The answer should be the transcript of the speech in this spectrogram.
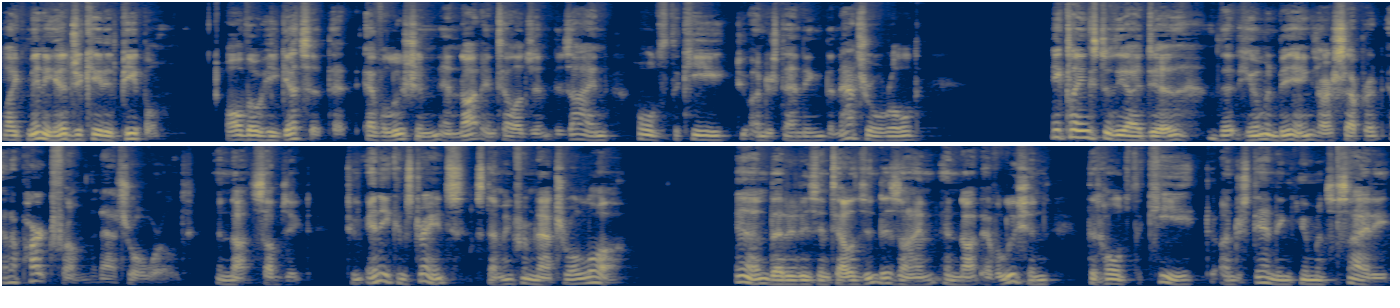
Like many educated people, although he gets it that evolution and not intelligent design holds the key to understanding the natural world, he clings to the idea that human beings are separate and apart from the natural world, and not subject to any constraints stemming from natural law, and that it is intelligent design and not evolution that holds the key to understanding human society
